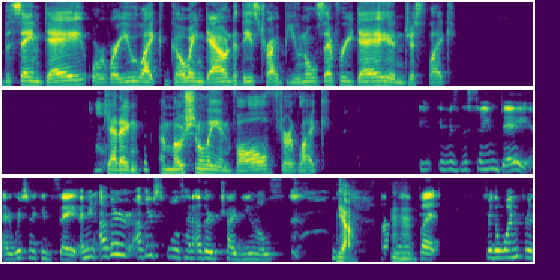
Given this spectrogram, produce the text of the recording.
the same day, or were you like going down to these tribunals every day and just like getting emotionally involved or like it, it, was the same day. I wish i could say i mean other other schools had other tribunals. Yeah. Um, mm-hmm. but for the one for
